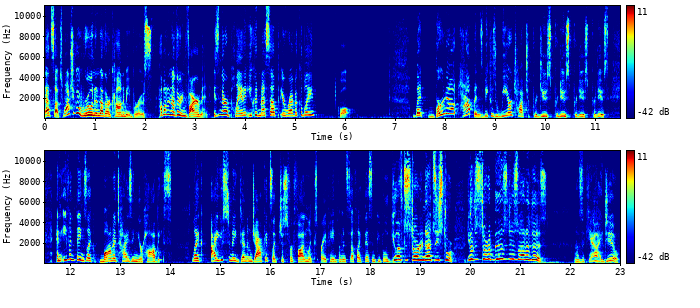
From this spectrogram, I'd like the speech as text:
that sucks. Why don't you go ruin another economy, Bruce? How about another environment? Isn't there a planet you could mess up irrevocably? Cool. But burnout happens because we are taught to produce, produce, produce, produce. And even things like monetizing your hobbies. Like I used to make denim jackets like just for fun, like spray paint them and stuff like this and people like, "You have to start an Etsy store. You have to start a business out of this." And I was like, "Yeah, I do."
